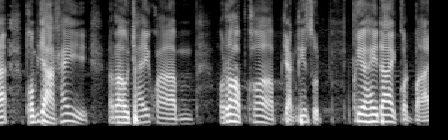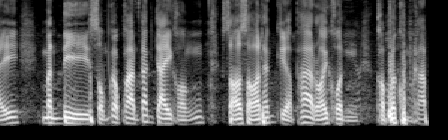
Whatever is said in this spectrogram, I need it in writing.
นะ ผมอยากให้เราใช้ความรอบคอบอย่างที่สุด เพื่อให้ได้กฎหมายมันดีสมกับความตั้งใจของสสทั้งเกือบ 500 คนขอบพระคุณครับ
